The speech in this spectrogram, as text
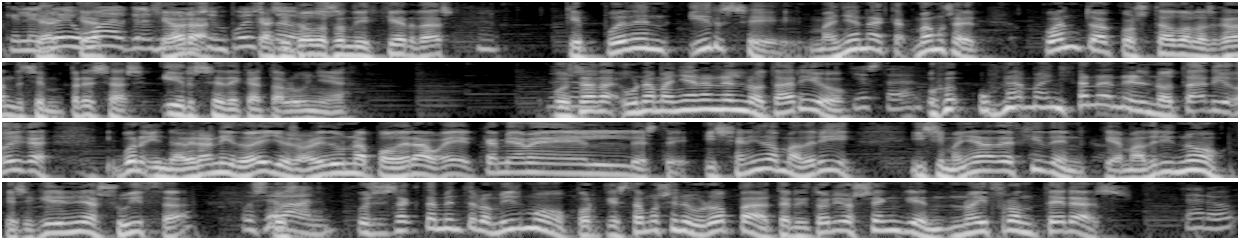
que les da igual que les ahora los impuestos. casi todos son de izquierdas, que pueden irse. Mañana, vamos a ver, ¿cuánto ha costado a las grandes empresas irse de Cataluña? Pues nada, una mañana en el notario. Ya está. Una mañana en el notario, oiga. Y bueno, y no habrán ido ellos, habrá ido un apoderado, eh, cámbiame el este. Y se han ido a Madrid. Y si mañana deciden que a Madrid no, que se quieren ir a Suiza, Pues se van. Pues exactamente lo mismo, porque estamos en Europa, territorio Schengen, no hay fronteras. Claro.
